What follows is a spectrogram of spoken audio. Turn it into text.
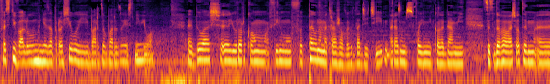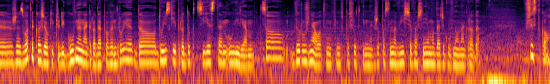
festiwalu mnie zaprosił i bardzo, bardzo jest mi miło. Byłaś jurorką filmów pełnometrażowych dla dzieci. Razem z swoimi kolegami zdecydowałaś o tym, e, że Złote Koziołki, czyli główna nagroda, powędruje do duńskiej produkcji Jestem William. Co wyróżniało ten film spośród innych, że postanowiliście właśnie jemu dać główną nagrodę? Wszystko.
